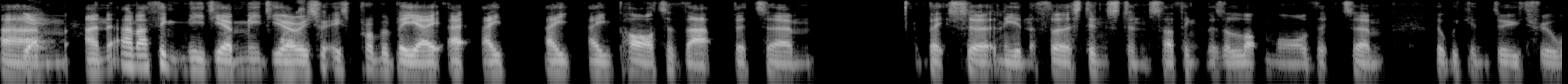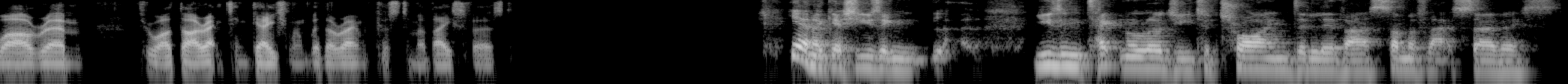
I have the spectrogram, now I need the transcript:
Um, yeah. and and I think media media is, is probably a, a a a part of that, but um, but certainly in the first instance, I think there's a lot more that um, that we can do through our um, through our direct engagement with our own customer base first. Yeah, and I guess using using technology to try and deliver some of that service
